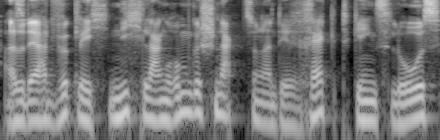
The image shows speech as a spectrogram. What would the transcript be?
Also der hat wirklich nicht lang rumgeschnackt, sondern direkt ging's los.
